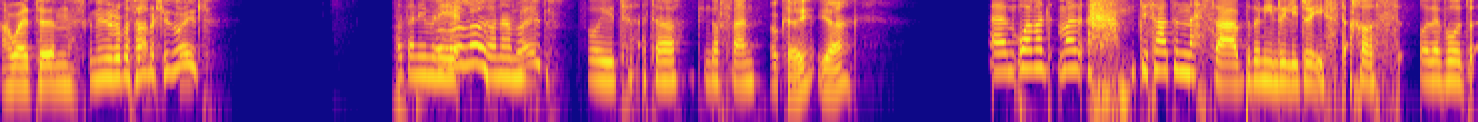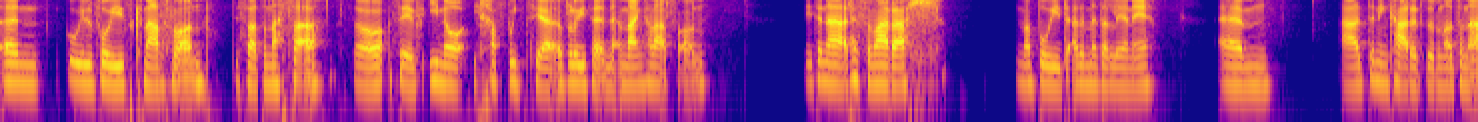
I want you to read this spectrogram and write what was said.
a wedyn, sgan ni'n rhywbeth arall i ddweud? Oedden ni'n mynd i sôn am dweud? fwyd eto cyn gorffen. Oce, okay, ie. Yeah. Um, Wel, mae ma, disadwn nesaf byddwn ni'n rili really drist, achos oedd e fod yn gwyl fwydd Cynarfon disadwn nesaf. So, sef un o uchafbwyntiau y flwyddyn yma yng Nghanarfon. Nid yna rheswm arall, mae bwyd ar y meddyliau ni. Um, a dyn ni'n caru'r diwrnod yna.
